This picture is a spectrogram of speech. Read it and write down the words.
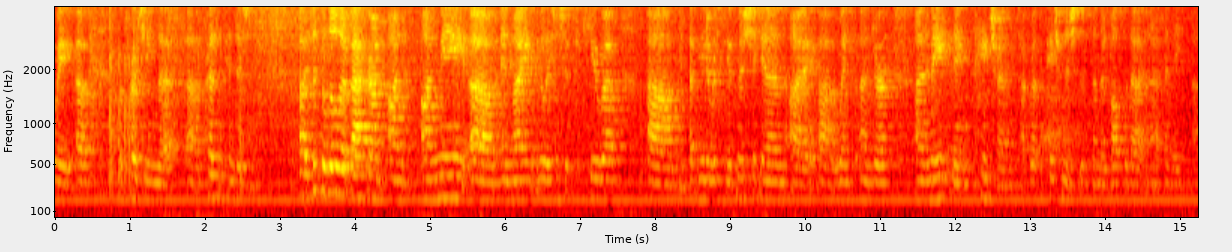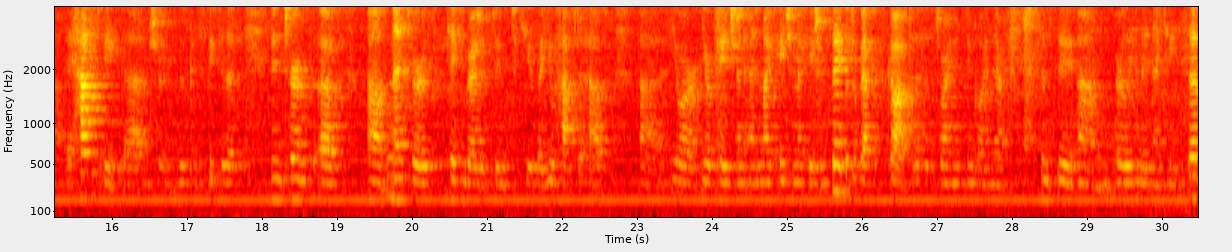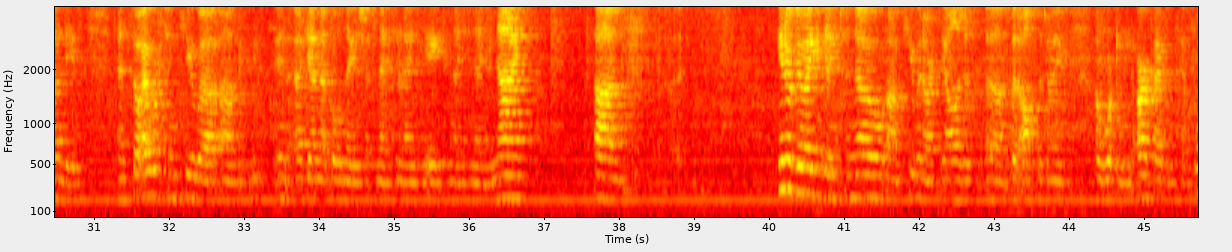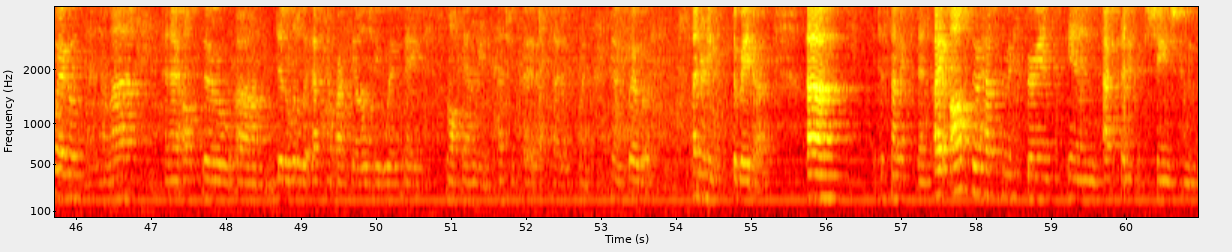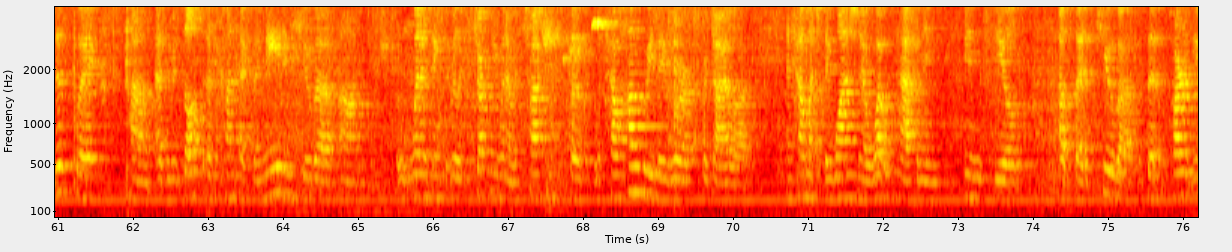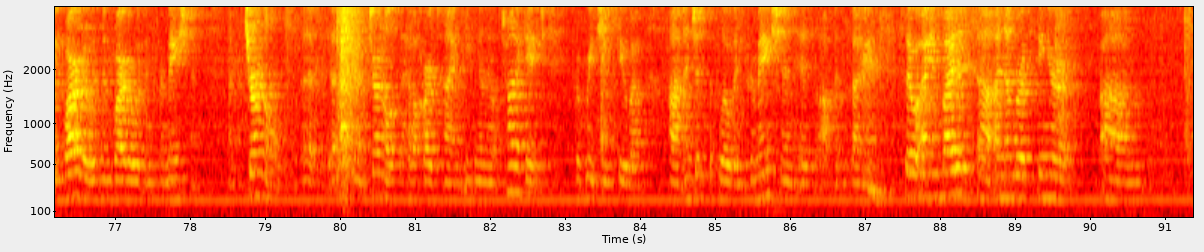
way of approaching the uh, present conditions. Uh, just a little bit of background on, on me um, and my relationship to Cuba. Um, at the University of Michigan, I uh, went under an amazing patron. Talk about the patronage system. There's also that, and, the, it has to be that. I'm sure you can speak to this in terms of uh, mentors taking graduate students to Cuba, you have to have your, your patron, and my patron, my patron saint is Rebecca Scott, a historian who's been going there since the um, early to mid 1970s. And so I worked in Cuba, um, in, again, that golden age of 1998 to 1999, um, interviewing and getting to know um, Cuban archaeologists, uh, but also doing work in the archives in Cienfuegos and Havana, and I also um, did a little bit of ethnoarchaeology with a small family in the countryside outside of Cienfuegos, underneath the radar, um, to some extent. I also have some experience in academic exchange coming this way. Um, as a result of the contacts I made in Cuba, um, one of the things that really struck me when I was talking to folks was how hungry they were for dialogue and how much they wanted to know what was happening in the field outside of Cuba, because part of the embargo is an embargo of information. Uh, journals, uh, academic journals have a hard time, even in the electronic age, of reaching Cuba. Um, and just the flow of information is often stunning. So I invited uh, a number of senior um,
